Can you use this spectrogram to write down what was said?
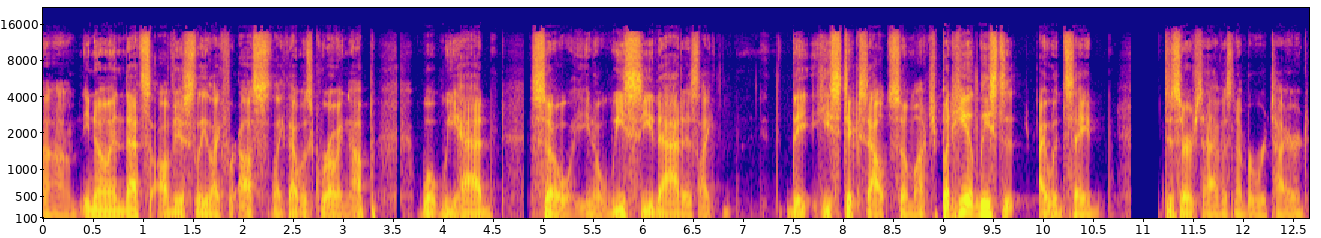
Um, you know, and that's obviously like for us, like that was growing up what we had. So, you know, we see that as like they he sticks out so much, but he at least I would say deserves to have his number retired.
